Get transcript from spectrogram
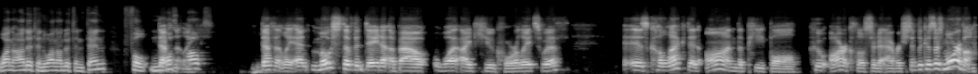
100 and 110 for Definitely. most parts? Definitely. And most of the data about what IQ correlates with is collected on the people who are closer to average simply because there's more of them.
